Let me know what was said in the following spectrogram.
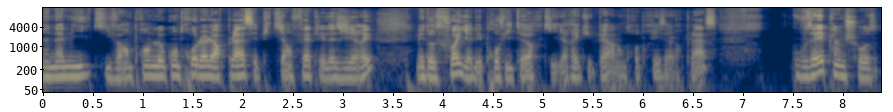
un, ami qui va en prendre le contrôle à leur place et puis qui en fait les laisse gérer, mais d'autres fois il y a des profiteurs qui récupèrent l'entreprise à leur place. Vous avez plein de choses.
